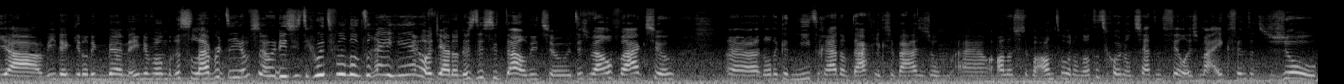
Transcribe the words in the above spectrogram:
ja, wie denk je dat ik ben? Een of andere celebrity of zo die zich goed voelt om te reageren? Want ja, dat is dus totaal niet zo. Het is wel vaak zo uh, dat ik het niet red op dagelijkse basis om uh, alles te beantwoorden. Omdat het gewoon ontzettend veel is. Maar ik vind het zo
